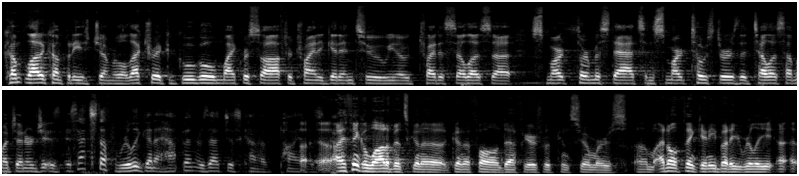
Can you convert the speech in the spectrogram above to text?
com- a lot of companies, General Electric, Google, Microsoft, are trying to get into, you know, try to sell us uh, smart thermostats and smart toasters that tell us how much energy. Is, is that stuff really going to happen, or is that just kind of pie in the sky? Uh, I think a lot of it's going to fall on deaf ears with consumers. Um, I don't think anybody really. Uh,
